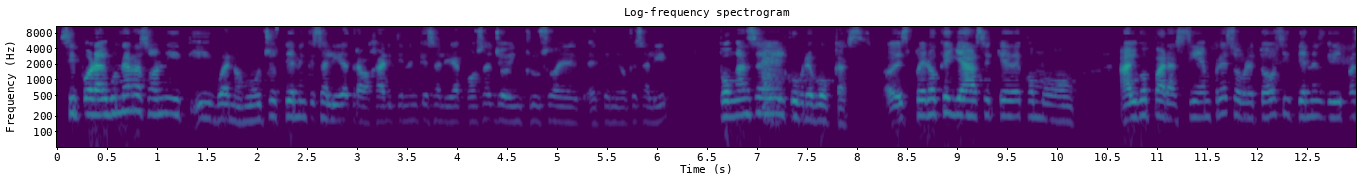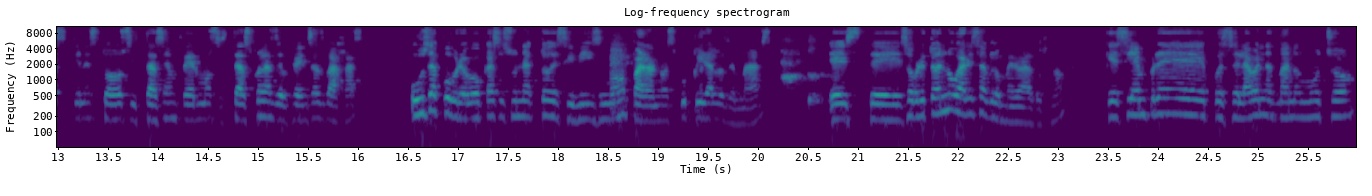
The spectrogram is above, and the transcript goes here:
Si por alguna razón, y, y bueno, muchos tienen que salir a trabajar y tienen que salir a cosas, yo incluso he, he tenido que salir, pónganse el cubrebocas. Espero que ya se quede como algo para siempre, sobre todo si tienes gripa, si tienes tos, si estás enfermo, si estás con las defensas bajas. Usa cubrebocas, es un acto de civismo para no escupir a los demás, este, sobre todo en lugares aglomerados, ¿no? Que siempre pues se laven las manos mucho,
